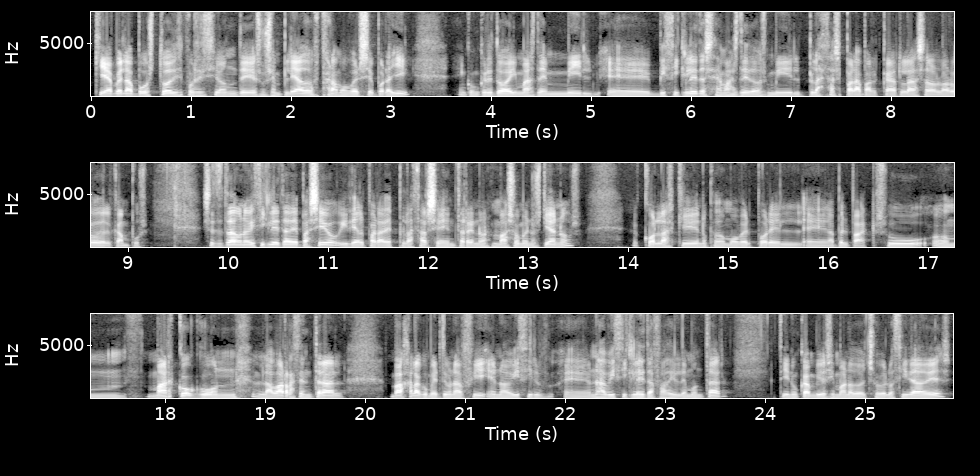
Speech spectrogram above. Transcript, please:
que Apple ha puesto a disposición de sus empleados para moverse por allí. En concreto hay más de mil eh, bicicletas y además de 2.000 plazas para aparcarlas a lo largo del campus. Se trata de una bicicleta de paseo, ideal para desplazarse en terrenos más o menos llanos, con las que nos podemos mover por el, Apple Park. Su um, marco con la barra central baja la convierte en una, eh, una, bicicleta fácil de montar. Tiene un cambio sin mano de 8 velocidades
